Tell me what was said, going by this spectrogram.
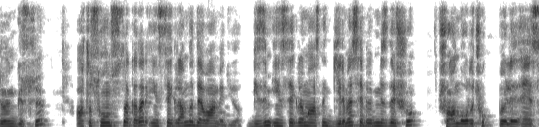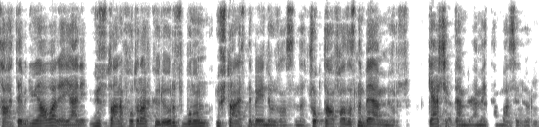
döngüsü hatta sonsuza kadar Instagram'da devam ediyor. Bizim Instagram'a aslında girme sebebimiz de şu. Şu anda orada çok böyle e, sahte bir dünya var ya. Yani 100 tane fotoğraf görüyoruz. Bunun 3 tanesini beğeniyoruz aslında. Çok daha fazlasını beğenmiyoruz. Gerçekten beğenmekten bahsediyorum.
